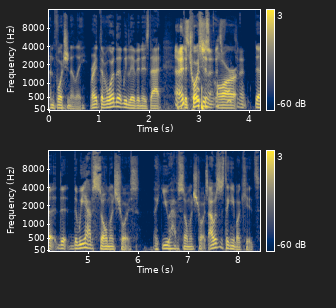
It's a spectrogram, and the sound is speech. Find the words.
unfortunately, right? The world that we live in is that No, the choices. Are the, the the we have so much choice. Like you have so much choice. I was just thinking about kids.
